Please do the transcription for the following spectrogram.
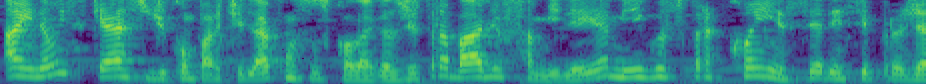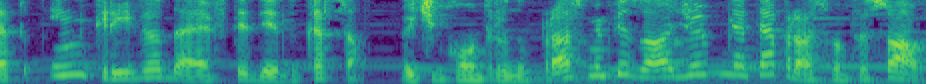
Ah, não esquece de compartilhar com seus colegas de trabalho, família e amigos para conhecerem esse projeto incrível da FTD Educação. Eu te encontro no próximo episódio e até a próxima, pessoal!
